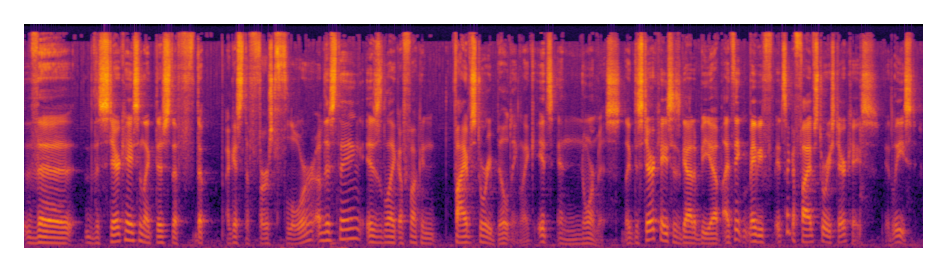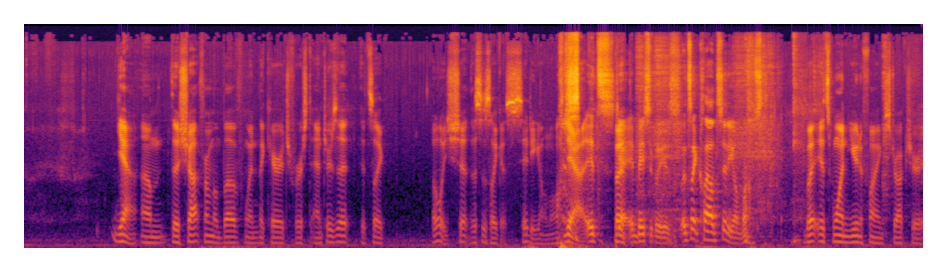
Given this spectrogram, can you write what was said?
the the staircase and like this the the I guess the first floor of this thing is like a fucking five story building. Like it's enormous. Like the staircase has got to be up. I think maybe it's like a five story staircase at least. Yeah, um, the shot from above when the carriage first enters it, it's like, holy shit, this is like a city almost. Yeah, it's But- yeah, it basically is. It's like Cloud City almost. but it's one unifying structure,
